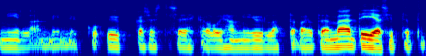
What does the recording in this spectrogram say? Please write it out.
niin lämminnyt kuin ykkösestä. Se ehkä ollut ihan niin yllättävä, joten mä en tiedä sitten, että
